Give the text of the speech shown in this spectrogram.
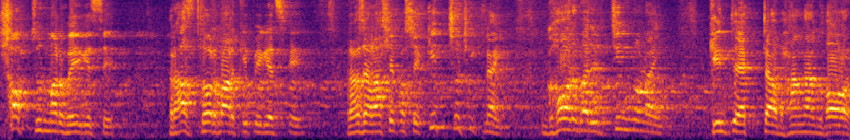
সব চুরমার হয়ে গেছে। রাজদরবার কেঁপে গেছে। রাজার আশেপাশে কিচ্ছু ঠিক নাই ঘর বাড়ির চিহ্ন নাই, কিন্তু একটা ভাঙা ঘর,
